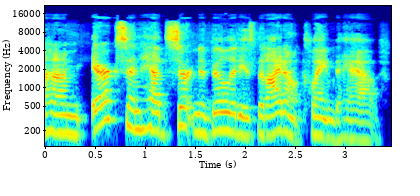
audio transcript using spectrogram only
um, Erickson had certain abilities that I don't claim to have.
